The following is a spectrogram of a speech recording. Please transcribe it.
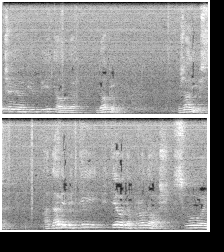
učenjak i pitao ga, dobro, žališ se, a da li bi ti htio da prodaš svoj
